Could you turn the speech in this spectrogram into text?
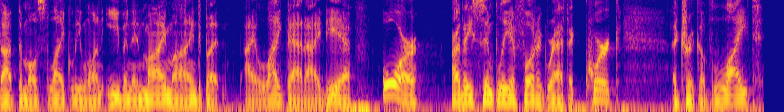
not the most likely one, even in my mind, but I like that idea. Or are they simply a photographic quirk a trick of light.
